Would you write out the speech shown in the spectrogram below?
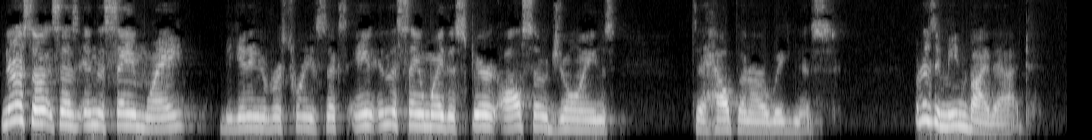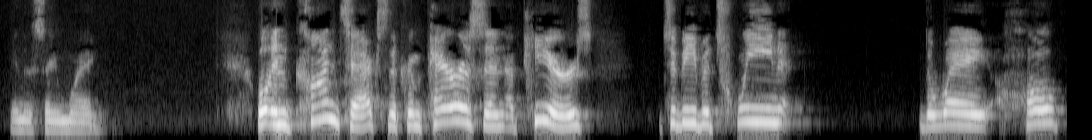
Notice so it says in the same way, beginning of verse 26, in the same way the Spirit also joins to help in our weakness. What does he mean by that? In the same way. Well, in context, the comparison appears to be between the way hope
